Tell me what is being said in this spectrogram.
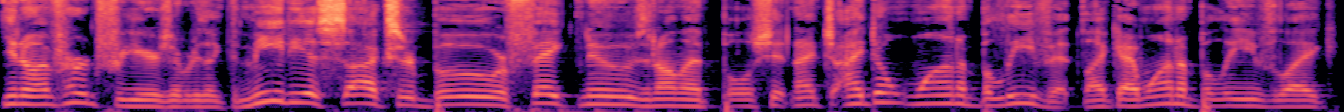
you know, I've heard for years everybody's like the media sucks or boo or fake news and all that bullshit, and I I don't want to believe it. Like I want to believe like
